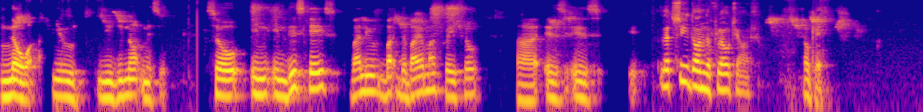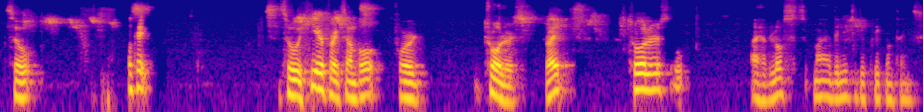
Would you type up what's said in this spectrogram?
No, you you did not miss it. So in in this case, value but the biomass ratio uh, is is. Let's see it on the flowchart. Okay. So Okay. So here, for example, for trawlers, right? Trawlers, oh, I have lost my ability to click on things.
